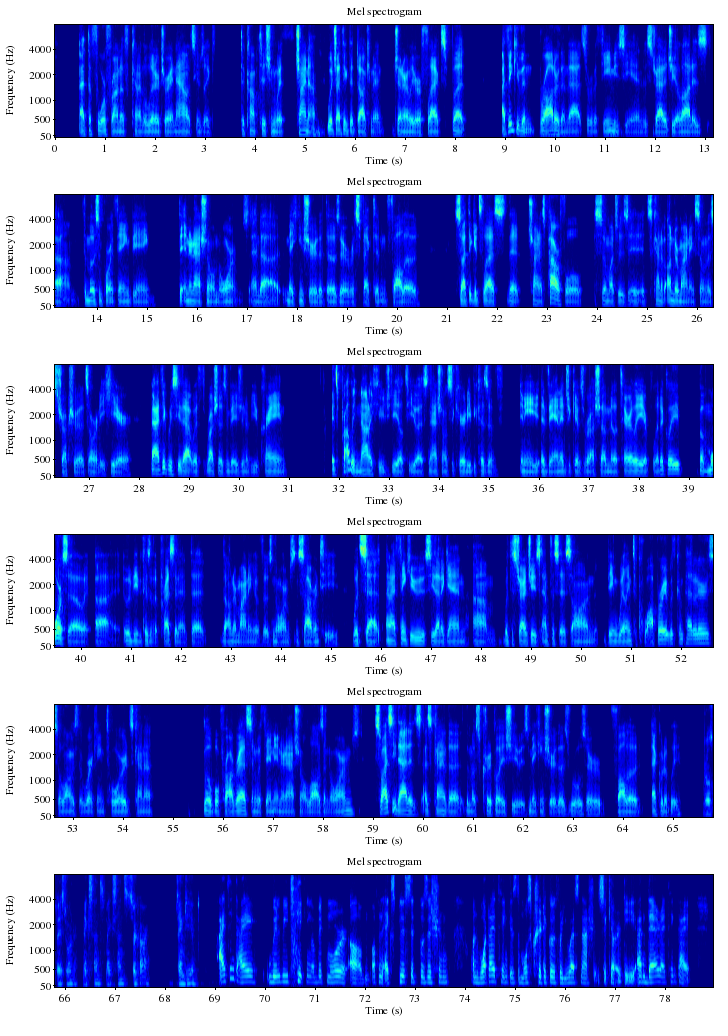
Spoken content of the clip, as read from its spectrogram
at the forefront of kind of the literature right now, it seems like the competition with China, which I think the document generally reflects. But I think even broader than that, sort of a theme you see in this strategy a lot is um, the most important thing being the international norms and uh, making sure that those are respected and followed. So I think it's less that China's powerful so much as it's kind of undermining some of the structure that's already here. I think we see that with Russia's invasion of Ukraine. It's probably not a huge deal to US national security because of any advantage it gives Russia militarily or politically, but more so, uh, it would be because of the precedent that the undermining of those norms and sovereignty would set. And I think you see that again um, with the strategy's emphasis on being willing to cooperate with competitors so long as they're working towards kind of global progress and within international laws and norms. So I see that as as kind of the the most critical issue is making sure those rules are followed equitably. Rules based order makes sense. Makes sense. Sir Sarkar, same to you. I think I will be taking a bit more um, of an explicit position on what I think is the most critical for US national security. And there, I think I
